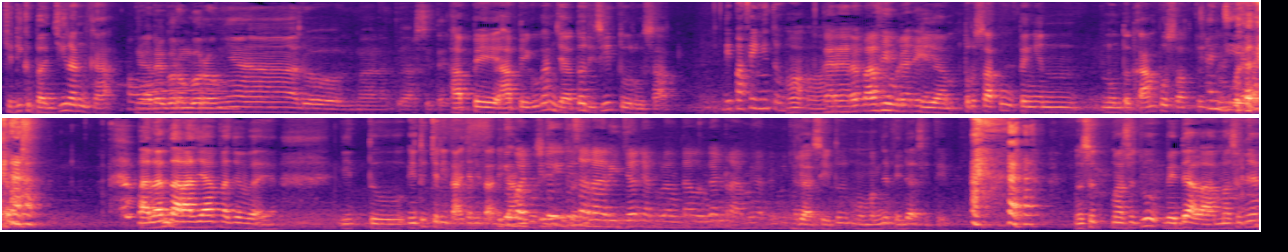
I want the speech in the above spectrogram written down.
jadi kebanjiran kak nggak ada gorong-gorongnya aduh gimana tuh arsitek HP HP ku kan jatuh di situ rusak Di paving itu. Heeh. gara-gara paving berarti ya? iya terus aku pengen nuntut kampus waktu itu Anjir. padahal salah siapa coba ya itu itu cerita cerita di itu kampus itu itu banyak. salah Rijal yang ulang tahun kan rame Enggak sih itu momennya beda sih Tip. Maksud maksudku beda lah, maksudnya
